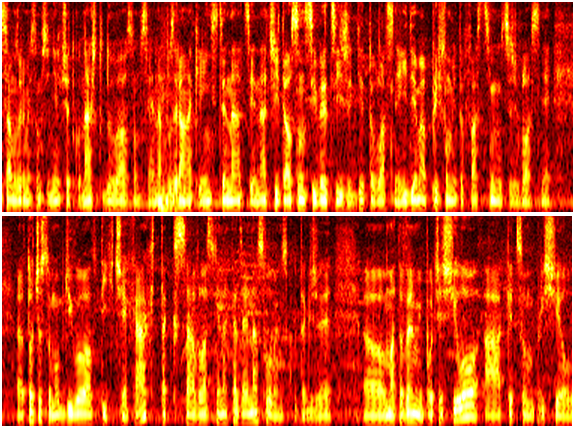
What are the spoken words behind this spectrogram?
samozrejme som si hneď všetko naštudoval, som si aj napozeral nejaké inscenácie, načítal som si veci, že kde to vlastne idem a prišlo mi to fascinujúce, že vlastne e, to, čo som obdivoval v tých Čechách, tak sa vlastne nachádza aj na Slovensku. Takže uh, ma to veľmi potešilo a keď som prišiel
